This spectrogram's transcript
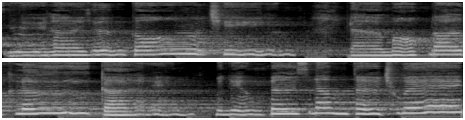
ស្នេហាយើងក៏ឈាម ដើរមកដល់ផ្លូវកាយមាននាងទៅស្ដាំទៅឆ្វេង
